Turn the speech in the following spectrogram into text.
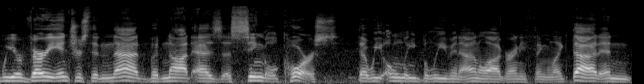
we are very interested in that, but not as a single course that we only believe in analog or anything like that. And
